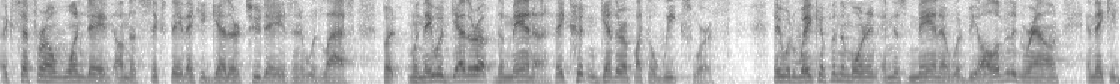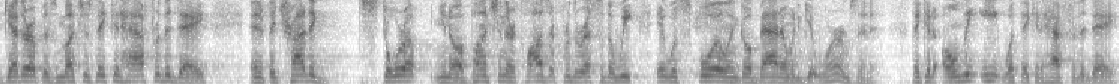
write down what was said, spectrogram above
except for on one day, on the sixth day, they could gather two days and it would last. But when they would gather up the manna, they couldn't gather up like a week's worth. They would wake up in the morning and this manna would be all over the ground and they could gather up as much as they could have for the day. And if they tried to store up, you know, a bunch in their closet for the rest of the week, it would spoil and go bad and would get worms in it. They could only eat what they could have for the day.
